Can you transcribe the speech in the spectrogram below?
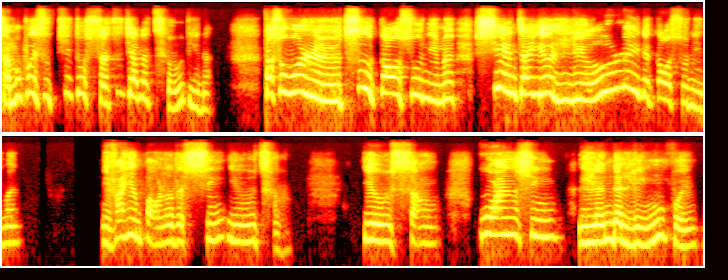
怎么会是基督十字架的仇敌呢？他说：“我屡次告诉你们，现在又流泪的告诉你们。”你发现保罗的心忧愁、忧伤，关心人的灵魂。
